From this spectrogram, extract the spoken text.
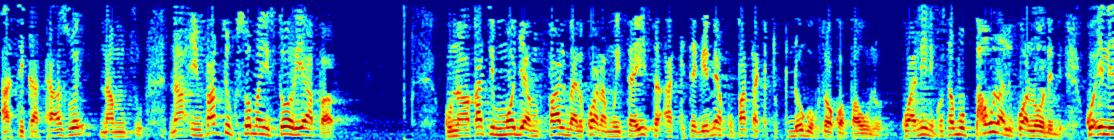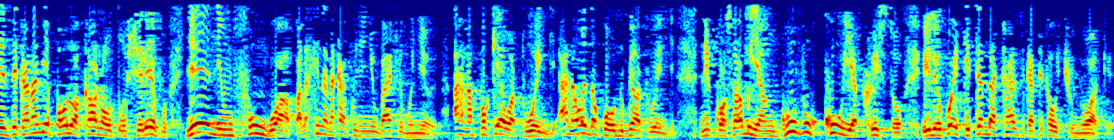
asikatazwe na mtu. Na in fact ukisoma story hapa kuna wakati mmoja mfalme alikuwa anamwita isa akitegemea kupata kitu kidogo kutoka kwa paulo. Kwa nini? Kwa sababu paulo alikuwa loaded. Kwa iliwezekanaje paulo akawa na utoshelevu? Yeye ni mfungwa hapa lakini anakaa kwenye nyumba yake mwenyewe. Anapokea watu wengi. Anaweza kuwahudumia watu wengi. Ni kwa sababu ya nguvu kuu ya kristo iliyokuwa ikitenda kazi katika uchumi wake.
